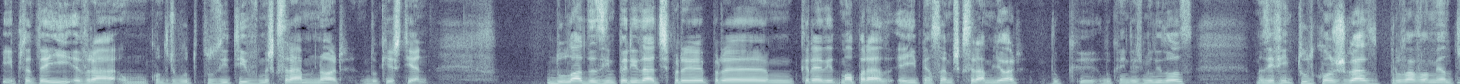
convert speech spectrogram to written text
e, portanto, aí haverá um contributo positivo, mas que será menor do que este ano. Do lado das imparidades para, para crédito mal parado, aí pensamos que será melhor do que, do que em 2012 mas enfim, tudo conjugado provavelmente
